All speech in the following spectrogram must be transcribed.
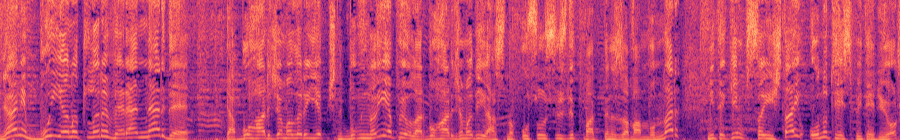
Yani bu yanıtları verenler de ya bu harcamaları yap şimdi bunları yapıyorlar. Bu harcama değil aslında. Usulsüzlük baktığınız zaman bunlar. Nitekim Sayıştay onu tespit ediyor.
